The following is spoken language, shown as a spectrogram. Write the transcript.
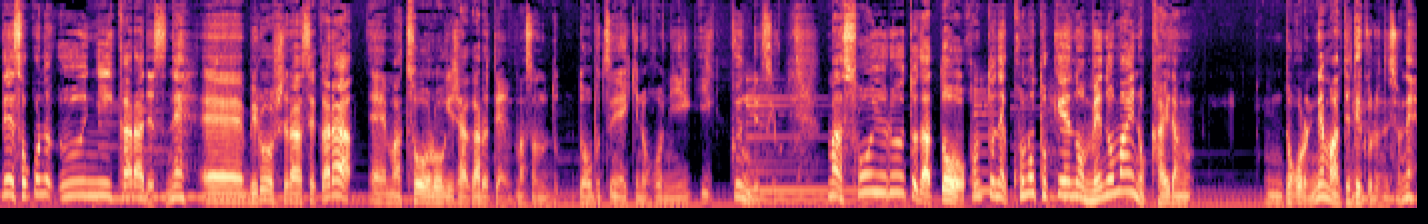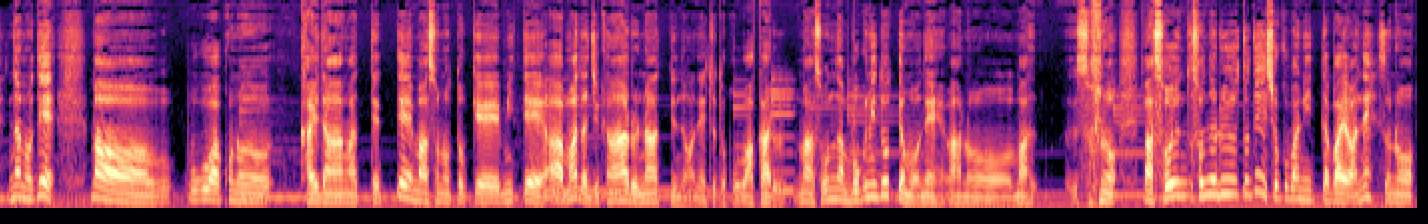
で、そこの U2からですね、えー、 Bülowstraße から、えー、まあ、 Zoologischer Garten、まあ、その動物園駅の方に行くんですよ。まあ、そういうルートだと、本当ね、この時計の目の前の階段ところにね、まあ出てくるんですよね。なので、まあ、僕はこの階段上がってって、まあその時計見て、ああ、まだ時間あるなっていうのがね、ちょっとこうわかる。まあそんな僕にとってもね、あの、まあ、その、まあそういう、そのルートで職場に行った場合はね、その、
